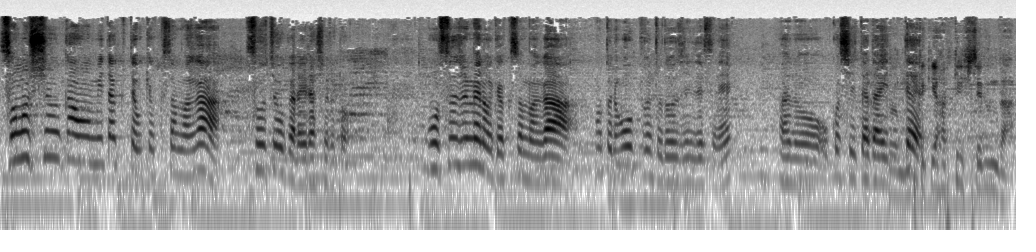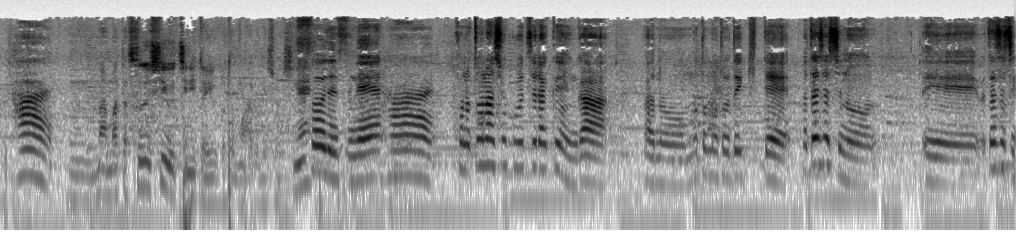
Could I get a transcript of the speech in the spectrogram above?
その瞬間を見たくてお客様が早朝からいらっしゃると。もう数十名のお客様が本当にオープンと同時にですねあのお越しいただいて。目的はっきりしてるんだ。はい、うん。まあ、また涼しいうちにということもあるでしょうしね。そうですね。はい。この東南植物楽園がもともとできて私たちの、えー、私たち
